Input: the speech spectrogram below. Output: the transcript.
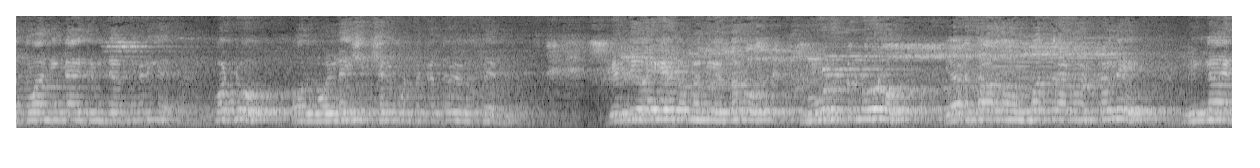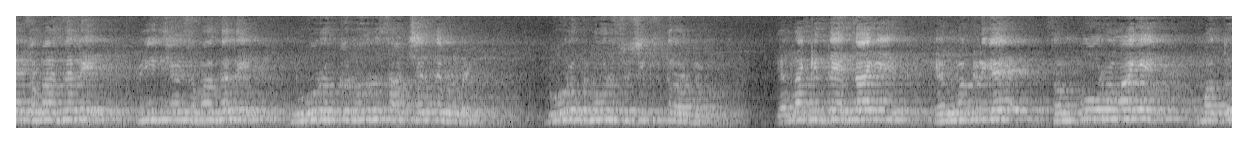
ಅಥವಾ ಲಿಂಗಾಯತ ವಿದ್ಯಾರ್ಥಿಗಳಿಗೆ ಕೊಟ್ಟು ಅವರು ಒಳ್ಳೆಯ ಶಿಕ್ಷಣ ಕೊಡ್ತಕ್ಕಂಥ ವ್ಯವಸ್ಥೆ ಇದೆ. ಎಲ್ಲಿವರೆಗೆ ನಮ್ಮಲ್ಲಿ ಎಲ್ಲರೂ ನೂರಕ್ಕೆ ನೂರು, ಎರಡು ಸಾವಿರದ ಒಂಬತ್ತರಷ್ಟರಲ್ಲಿ ಲಿಂಗಾಯತ ಸಮಾಜದಲ್ಲಿ ವೀರಶೈವ ಸಮಾಜದಲ್ಲಿ ನೂರಕ್ಕೆ ನೂರು ಸಾಕ್ಷರತೆ ಬರಬೇಕು. ನೂರಕ್ಕೆ ನೂರು ಸುಶಿಕ್ಷಿತರಾಗಬೇಕು. ಎಲ್ಲಕ್ಕಿಂತ ಹೆಚ್ಚಾಗಿ ಹೆಣ್ಮಕ್ಳಿಗೆ ಸಂಪೂರ್ಣವಾಗಿ ಮತ್ತು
